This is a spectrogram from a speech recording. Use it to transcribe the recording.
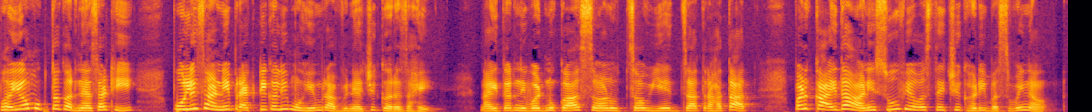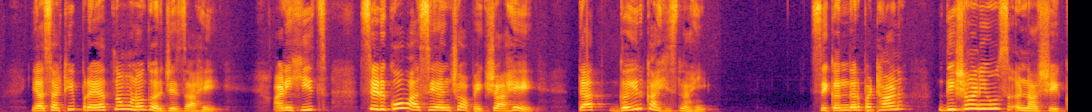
भयमुक्त करण्यासाठी पोलिसांनी प्रॅक्टिकली मोहीम राबविण्याची गरज आहे. नाहीतर निवडणुका सण उत्सव येत जात राहतात पण कायदा आणि सुव्यवस्थेची घडी बसविणं यासाठी प्रयत्न होणं गरजेचं आहे. आणि हीच सिडकोवासियांची अपेक्षा आहे त्यात गैर काहीच नाही. सिकंदर पठाण दिशा न्यूज नाशिक.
